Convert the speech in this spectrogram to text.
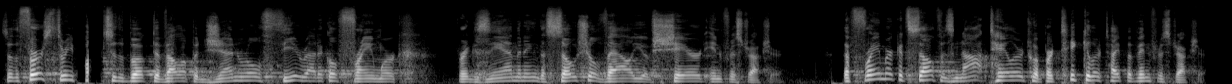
So, the first three parts of the book develop a general theoretical framework for examining the social value of shared infrastructure. The framework itself is not tailored to a particular type of infrastructure.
